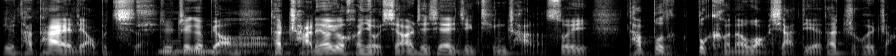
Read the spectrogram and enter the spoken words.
因为它太了不起了。就这个表，它产量又很有限，而且现在已经停产了，所以它不不可能往下跌，它只会涨。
